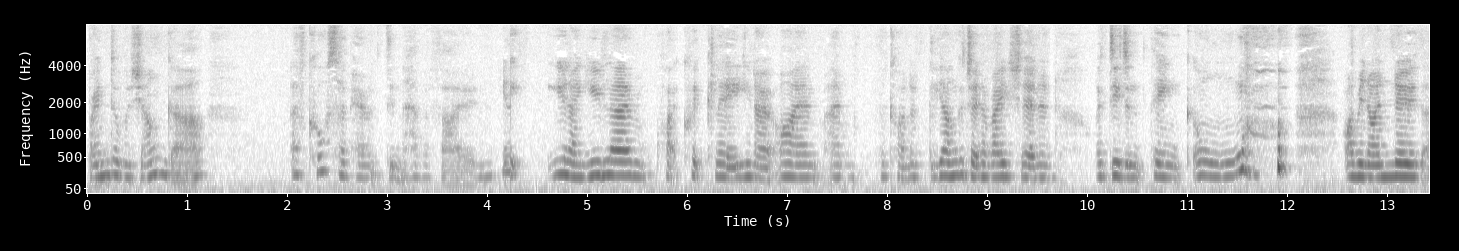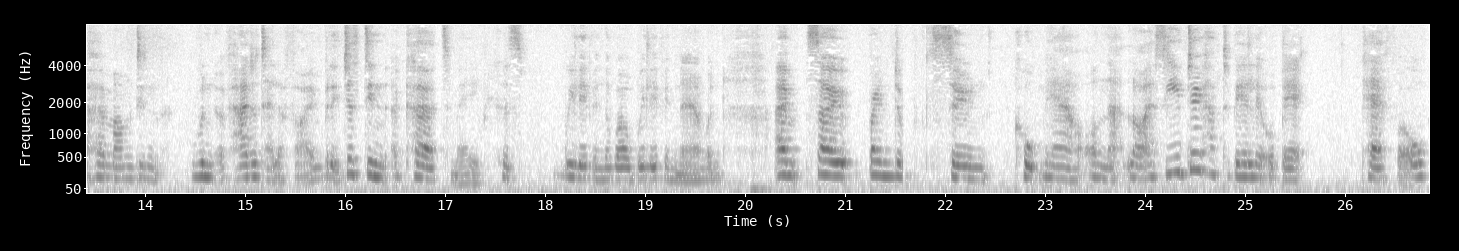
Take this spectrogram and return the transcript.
Brenda was younger, of course her parents didn't have a phone. You know, you, know, you learn quite quickly. You know, I am I'm the kind of the younger generation, and I didn't think, oh, I mean, I knew that her mum didn't wouldn't have had a telephone, but it just didn't occur to me because we live in the world we live in now, and um, so Brenda soon caught me out on that lie. So you do have to be a little bit careful.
